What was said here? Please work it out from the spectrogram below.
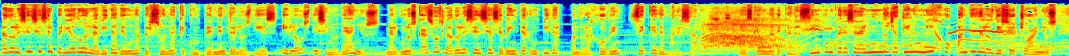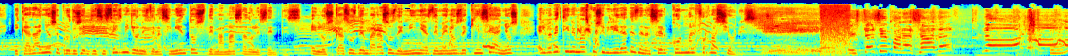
la adolescencia es el periodo en la vida de una persona que comprende entre los 10 y los 19 años. En algunos casos, la adolescencia se ve interrumpida cuando la joven se queda embarazada. Y es que una de cada cinco mujeres en el mundo ya tiene un hijo antes de los 18 años y cada año se producen 16 millones de nacimientos de mamás adolescentes. En los casos de embarazos de niñas de menos de 15 años, el bebé tiene más posibilidades de nacer con malformaciones. ¿Estás embarazada? ¡No, no!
